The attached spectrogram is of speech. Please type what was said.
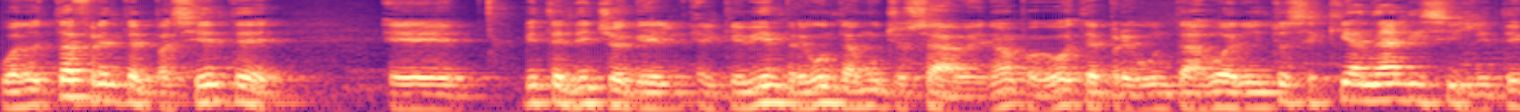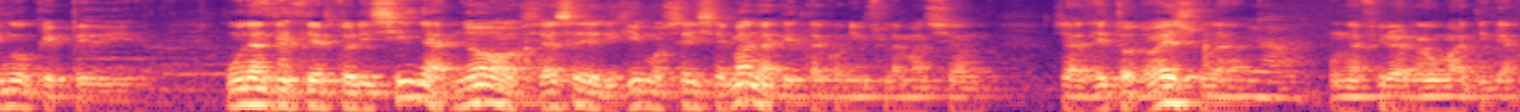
Cuando estás frente al paciente, eh, viste el dicho que el, que bien pregunta mucho sabe, ¿no? Porque vos te preguntas, bueno, entonces, ¿qué análisis le tengo que pedir? ¿Una antistreptolicina? No, se hace, dijimos, seis semanas que está con inflamación ya, esto no es una, una fiebre reumática.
